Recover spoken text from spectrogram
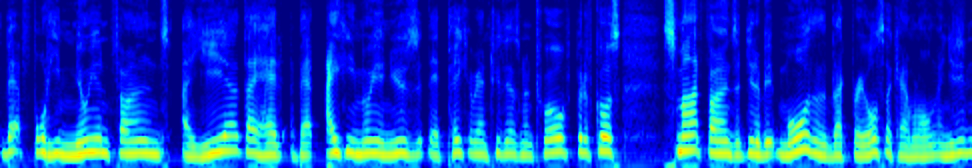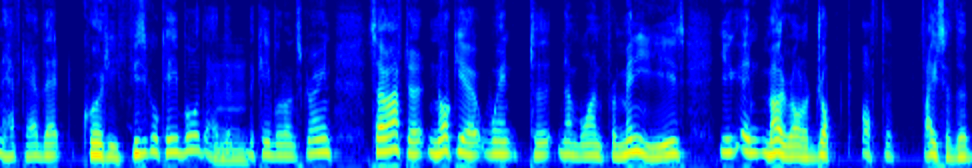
about 40 million phones a year. They had about 80 million users at their peak around 2012. But of course, smartphones that did a bit more than the BlackBerry also came along, and you didn't have to have that QWERTY physical keyboard. They had the, mm. the keyboard on screen. So after Nokia went to number one for many years, you, and Motorola dropped off the face of the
